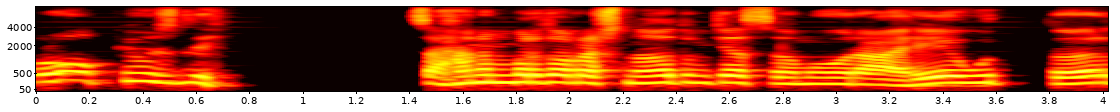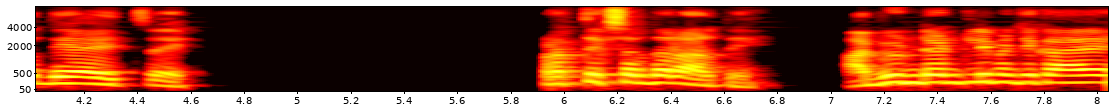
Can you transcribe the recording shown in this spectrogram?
प्रोफ्युजली सहा नंबरचा प्रश्न तुमच्यासमोर आहे. उत्तर द्यायचंय. प्रत्येक शब्दाला अर्थ आहे. अब्युंडंटली म्हणजे काय?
